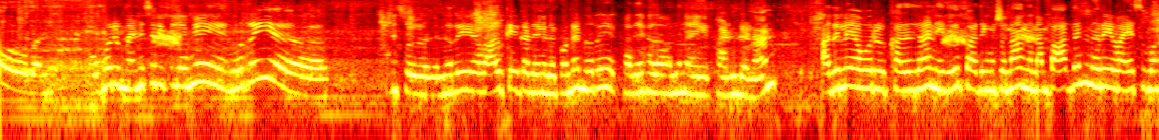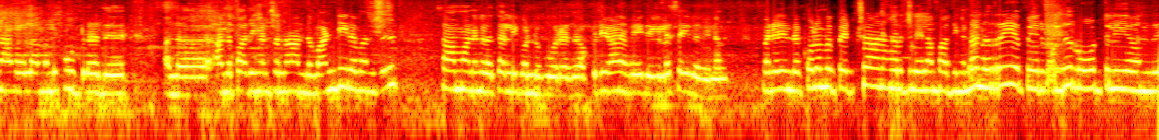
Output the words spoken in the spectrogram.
ஒவ்வொரு- ஒவ்வொரு மனுஷருக்குள்ளயுமே நிறைய என்ன சொல்றது நிறைய வாழ்க்கை கதைகளை கொண்டு நிறைய கதைகளை வந்து நான் இங்க கண்டேன் நான். அதுல ஒரு கதை தான் இது. பாத்தீங்கன்னு சொன்னா அந்த நான் பார்த்தேன் நிறைய வயசு போனாக்கள் எல்லாம் வந்து கூட்டுறது. அந்த அந்த பாத்தீங்கன்னு சொன்னா அந்த வண்டியில வந்து சாமான்களை தள்ளி கொண்டு போறது அப்படியான வேலைகளை செய்த தினம். பட் இந்த கொழும்பு பெட்ரா நகரத்துல எல்லாம் பாத்தீங்கன்னா நிறைய பேர் வந்து ரோட்டிலேயே வந்து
